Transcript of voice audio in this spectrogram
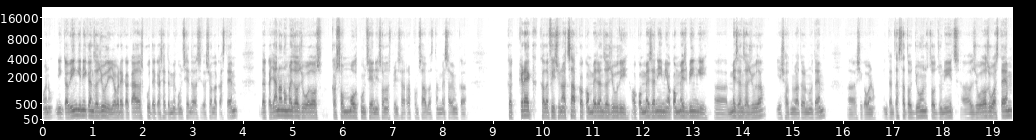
bueno, ni que vingui ni que ens ajudi. Jo crec que cadascú té que ser també conscient de la situació en la que estem, de que ja no només els jugadors, que són molt conscients i són els principals responsables, també sabem que, que crec que l'aficionat sap que com més ens ajudi o com més animi o com més vingui, eh, més ens ajuda i això nosaltres ho notem. Uh, així que, bueno, intentar estar tots junts, tots units. Uh, els jugadors ho estem,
